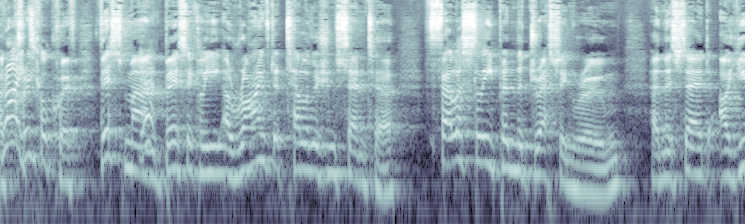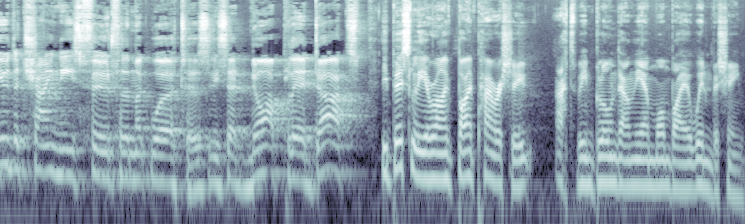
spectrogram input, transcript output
A Right. crinkle quiff. This man Yeah. basically arrived at Television Centre, fell asleep in the dressing room, and they said, Are you the Chinese food for the McWhirters? And he said, No, I play darts. He basically arrived by parachute after being blown down the M1 by a wind machine.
